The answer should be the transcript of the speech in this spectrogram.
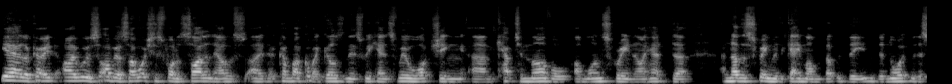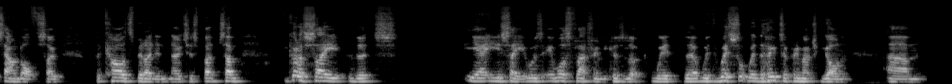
Yeah, look, I, I was obvious. I watched this one silently. I was, I, have got my girls in this weekend, so we were watching um, Captain Marvel on one screen, and I had uh, another screen with the game on, but with the the noise with the sound off. So the cards bit I didn't notice, but um, you've got to say that, yeah, you say it was it was flattering because look, with uh, with whistle with the hooter pretty much gone, um,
